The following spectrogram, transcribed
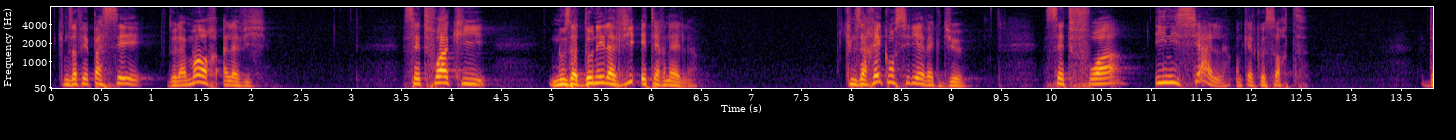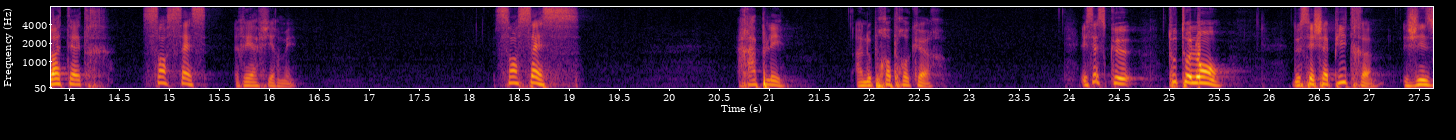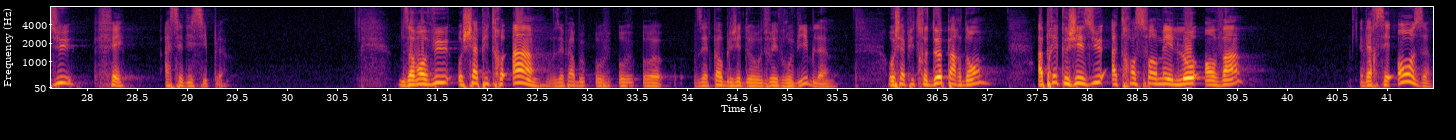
qui nous a fait passer de la mort à la vie, cette foi qui nous a donné la vie éternelle, qui nous a réconciliés avec Dieu, cette foi initiale en quelque sorte, doit être sans cesse réaffirmée, sans cesse rappelée à nos propres cœurs. Et c'est ce que tout au long de ces chapitres, Jésus fait à ses disciples. Nous avons vu au chapitre 1, vous n'êtes pas, obligé d'ouvrir vos Bibles, au chapitre 2, pardon, après que Jésus a transformé l'eau en vin, verset 11,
